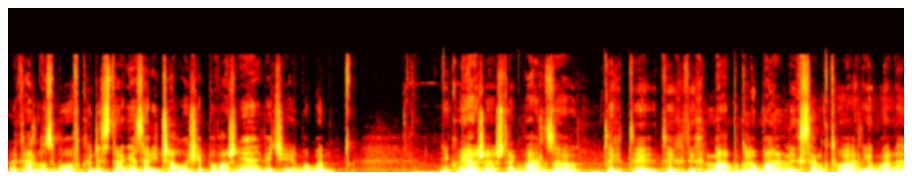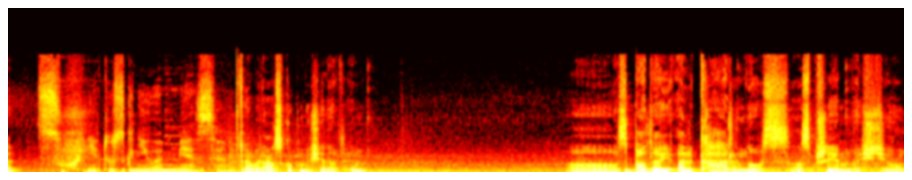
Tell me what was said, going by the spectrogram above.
Alkarnus było w Kyrgyzstanie? Zaliczało się poważnie? Wiecie, ja mogłem... Nie kojarzę aż tak bardzo tych, tych, tych, tych map globalnych sanktuarium, ale... Cuchnie tu zgniłym mięsem. Dobra, skupmy się na tym. O, zbadaj Alkarnus. No z przyjemnością.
